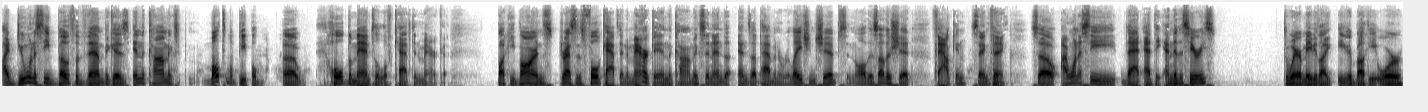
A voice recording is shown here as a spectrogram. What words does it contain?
I do want to see both of them because in the comics, multiple people uh, hold the mantle of Captain America. Bucky Barnes dresses full Captain America in the comics and end ends up having relationships and all this other shit. Falcon, same thing. So I want to see that at the end of the series, to where maybe like either Bucky or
